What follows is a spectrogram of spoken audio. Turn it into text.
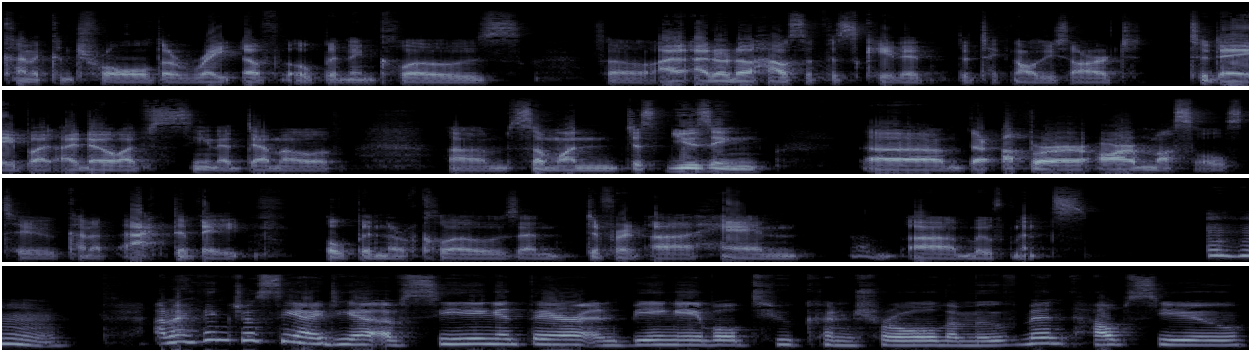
kind of control the rate of open and close. So I, I don't know how sophisticated the technologies are t- today, but I know I've seen a demo of um, someone just using um, their upper arm muscles to kind of activate open or close and different uh, hand uh, movements. hmm And I think just the idea of seeing it there and being able to control the movement helps you.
